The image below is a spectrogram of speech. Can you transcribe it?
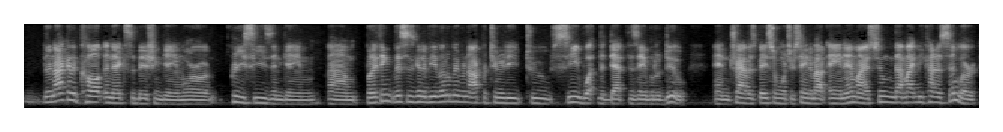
they're not going to call it an exhibition game or a preseason game, um, but I think this is going to be a little bit of an opportunity to see what the depth is able to do. And Travis, based on what you're saying about A and M, I assume that might be kind of similar.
